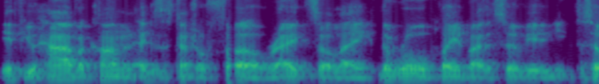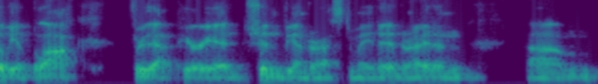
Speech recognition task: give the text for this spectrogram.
if you have a common existential foe, right? So like the role played by the Soviet the Soviet bloc through that period shouldn't be underestimated, right? And um,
